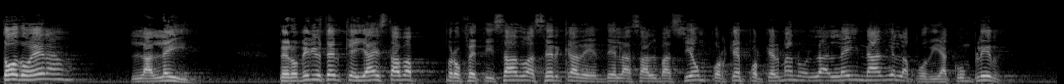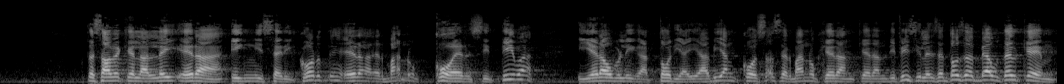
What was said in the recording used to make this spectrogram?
Todo era la ley. Pero mire usted que ya estaba profetizado acerca de, la salvación. ¿Por qué? Porque hermano, la ley nadie la podía cumplir. Usted sabe que la ley era inmisericordia, era, hermano, coercitiva y era obligatoria. Y habían cosas, hermano, que eran, que eran difíciles. Entonces vea usted que,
